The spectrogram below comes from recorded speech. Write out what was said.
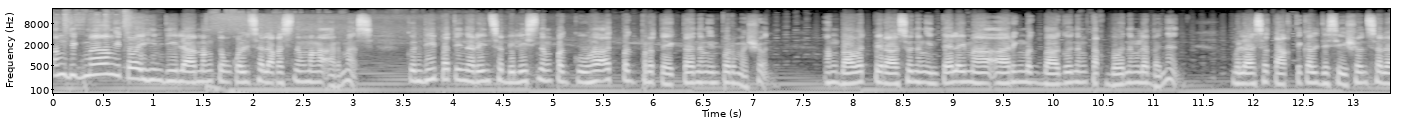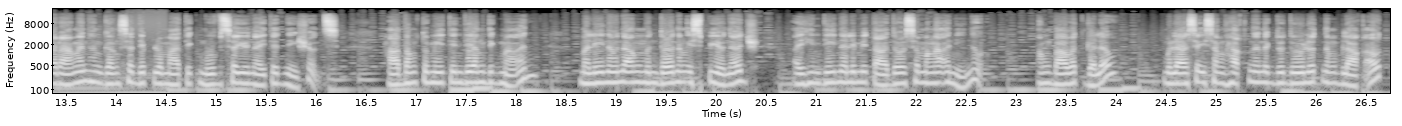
ang digmaang ito ay hindi lamang tungkol sa lakas ng mga armas, kundi pati na rin sa bilis ng pagkuha at pagprotekta ng impormasyon. Ang bawat piraso ng intel ay maaaring magbago ng takbo ng labanan, mula sa tactical decision sa larangan hanggang sa diplomatic move sa United Nations. Habang tumitindi ang digmaan, malinaw na ang mundo ng espionage ay hindi na limitado sa mga anino. Ang bawat galaw, mula sa isang hack na nagdudulot ng blackout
